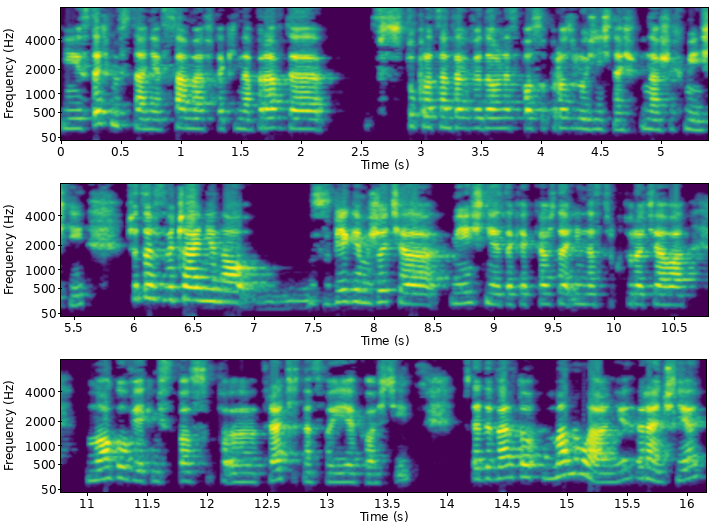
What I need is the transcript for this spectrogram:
nie jesteśmy w stanie same w taki naprawdę w 100% wydolny sposób rozluźnić naszych mięśni, czy też zwyczajnie no, z biegiem życia mięśnie, tak jak każda inna struktura ciała, mogą w jakiś sposób e, tracić na swojej jakości, wtedy warto manualnie, ręcznie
